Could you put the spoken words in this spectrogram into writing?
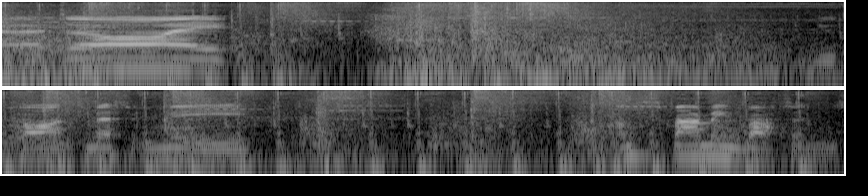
Uh, die. You can't mess with me. I'm spamming buttons.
